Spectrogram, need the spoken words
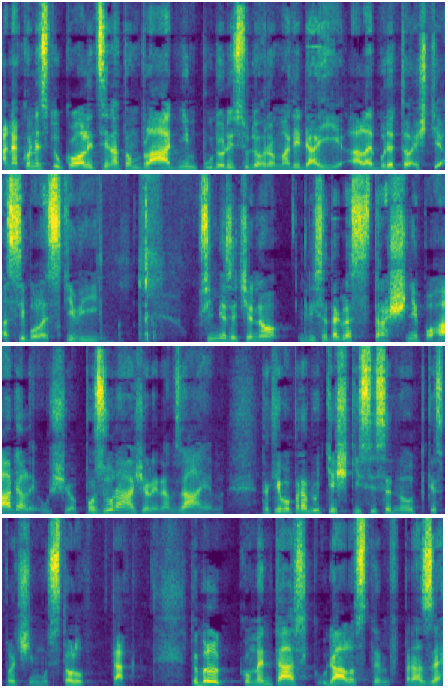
A nakonec tu koalici na tom vládním půdorysu dohromady dají, ale bude to ještě asi bolestivý. Upřímně řečeno, když se takhle strašně pohádali už, jo, pozuráželi navzájem, tak je opravdu těžký si sednout ke společnému stolu. Tak, to byl komentář k událostem v Praze.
